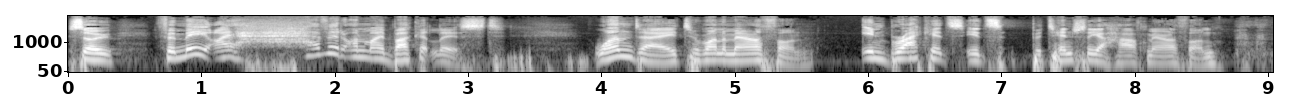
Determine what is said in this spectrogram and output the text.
so for me, I have it on my bucket list one day to run a marathon in brackets, it's potentially a half marathon.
